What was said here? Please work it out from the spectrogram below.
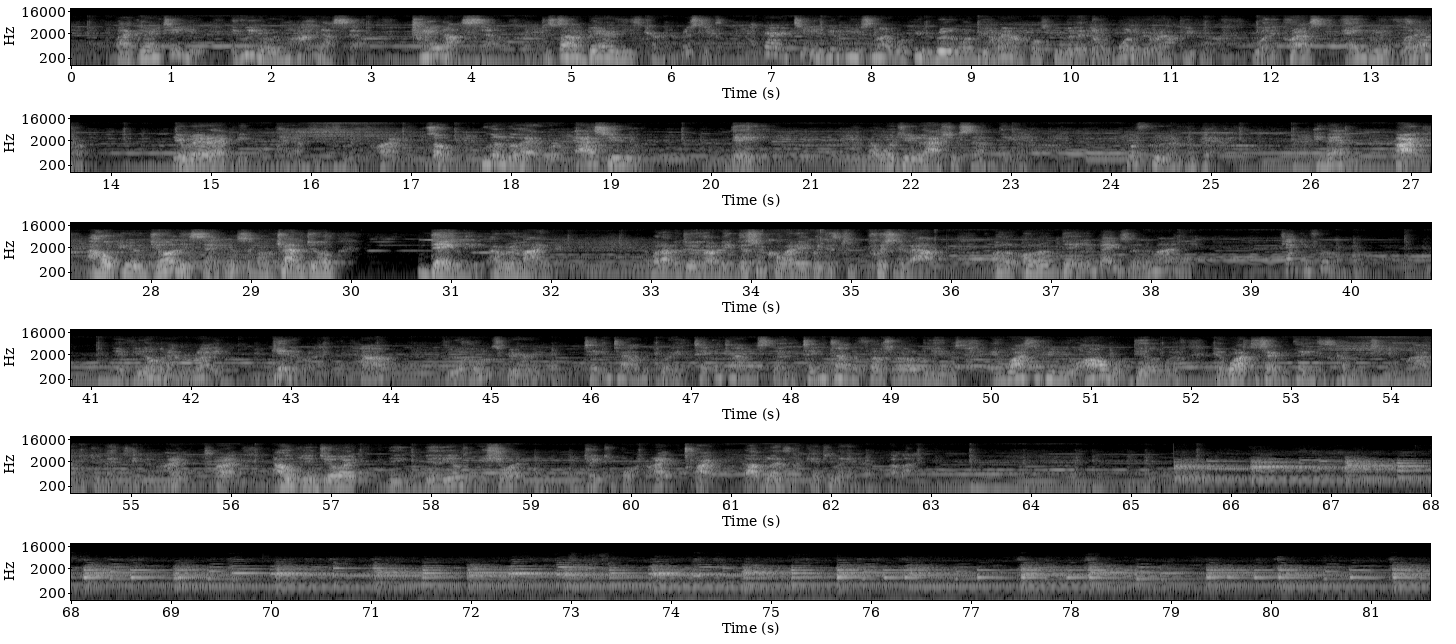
But I guarantee you, if we can remind ourselves, train ourselves to start bearing these characteristics, Guarantee you, be somebody where people really want to be around. Most people that don't want to be around people who are depressed, angry, whatever. They rather have people have these fruits. All right, so we're going to go ahead. We'll ask you daily. I want you to ask yourself daily, what fruit are you bearing? Amen? All right, I hope you enjoy these segments. I'm going to try to do them daily, a reminder. what I'm gonna do is I'll make this recording, we just keep pushing it out on a, on a daily basis, reminding you. Check your fruit. If you don't have it right, get it right. How? Through the Holy Spirit, taking time to pray, taking time to study, taking time to fellowship with other believers, and watch the people you are dealing with, and watch the type of things that's coming into your mind and what you're meditating. All right? All right. I hope you enjoyed the videos. It was short take your point, all right? All right. God bless. I'll catch you later. Bye-bye.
